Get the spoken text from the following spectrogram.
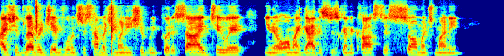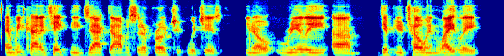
I should leverage influencers. How much money should we put aside to it? You know, oh my God, this is going to cost us so much money. And we kind of take the exact opposite approach, which is, you know, really um, dip your toe in lightly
